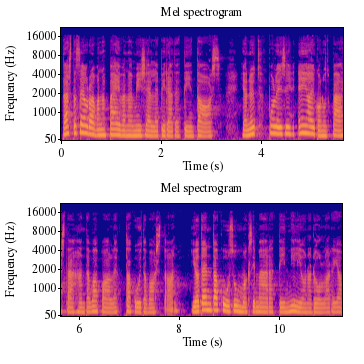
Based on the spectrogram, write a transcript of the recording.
Tästä seuraavana päivänä Michelle pidätettiin taas, ja nyt poliisi ei aikonut päästää häntä vapaalle takuita vastaan. Joten takuusummaksi määrättiin miljoona dollaria,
